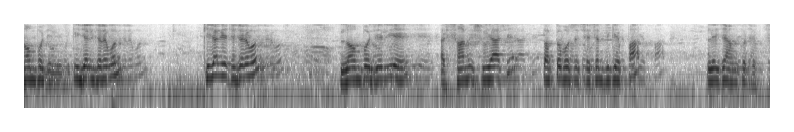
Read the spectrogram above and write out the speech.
লম্প জ্বালিয়েছে। কি জ্বালিয়েছে রে বল? কি জ্বালিয়েছে? জোরে বল। লম্প জ্বালিয়ে আর স্বামী শুয়ে আছে তক্ত বসে শেষের দিকে পা লেজে আমকে দেখছে।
